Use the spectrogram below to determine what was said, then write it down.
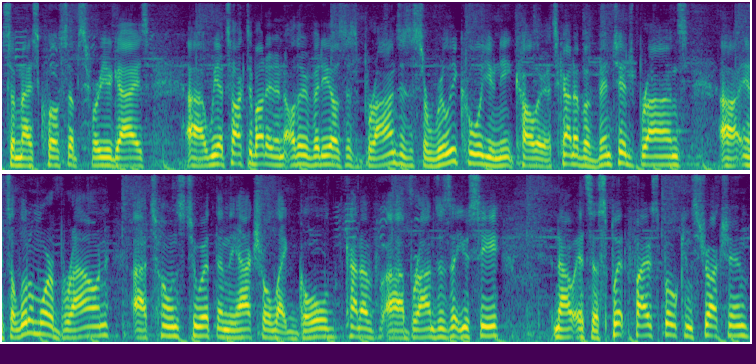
some nice close-ups for you guys. Uh, we had talked about it in other videos. This bronze is just a really cool, unique color. It's kind of a vintage bronze. Uh, it's a little more brown uh, tones to it than the actual like gold kind of uh, bronzes that you see. Now it's a split five spoke construction.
